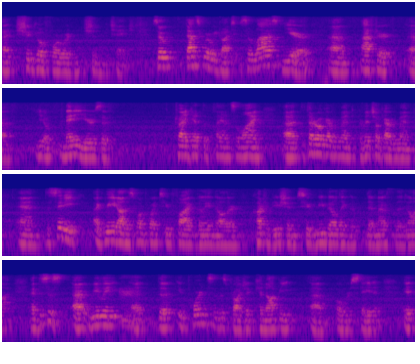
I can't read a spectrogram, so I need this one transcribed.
uh, should go forward and shouldn't be changed. So that's where we got to. So last year, um, after uh, you know many years of trying to get the planets aligned, the federal government, the provincial government, and the city agreed on this $1.25 billion contribution to rebuilding the, the mouth of the Don. And this is uh, really, uh, the importance of this project cannot be uh, overstated. It,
